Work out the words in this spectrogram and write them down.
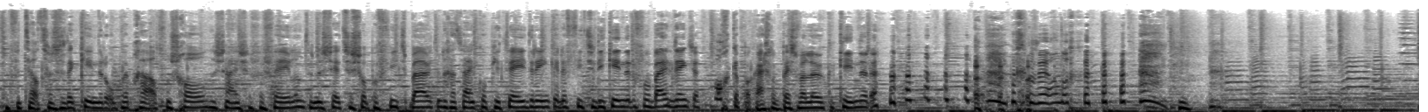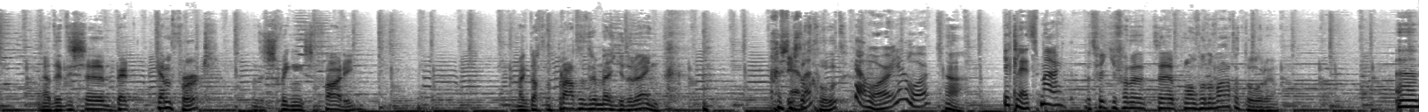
Dan vertelt ze dat ze de kinderen op heeft gehaald van school. Dan zijn ze vervelend. En dan zet ze ze op een fiets buiten. En dan gaat zij een kopje thee drinken. En dan fietsen die kinderen voorbij. En dan denkt ze, och, ik heb ook eigenlijk best wel leuke kinderen. Geweldig. Ja, dit is eh, Bert Camford. De Swinging Safari. Maar ik dacht, we praten er een beetje doorheen. Gezellig. Is dat goed? Ja hoor, ja hoor. Ja. Je klets maar. Wat vind je van het eh, plan van de Watertoren? Ehm,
